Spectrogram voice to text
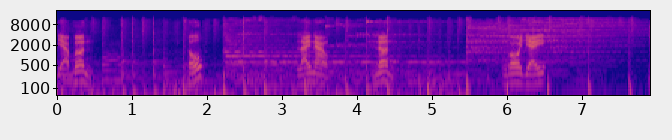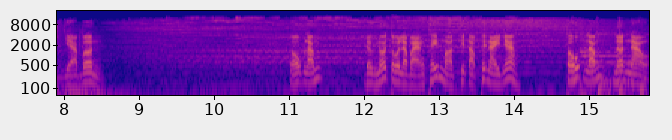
Và bên. Tốt. Lại nào. Lên. Ngồi dậy và bên. Tốt lắm. Đừng nói tôi là bạn thấy mệt khi tập thế này nhé. Tốt lắm, lên nào.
